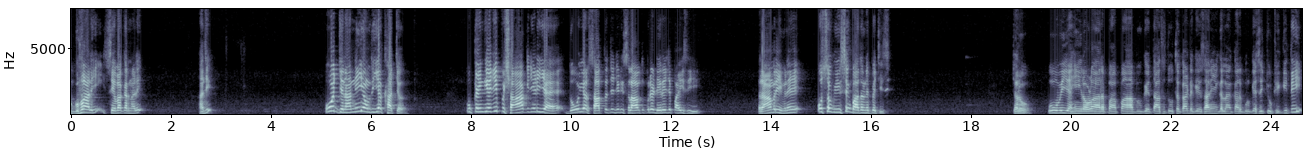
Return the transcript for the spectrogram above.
ਗੁਫਾ ਵਾਲੀ, ਸੇਵਾ ਕਰਨ ਵਾਲੀ। ਹਾਂਜੀ? ਉਹ ਜਨਾਨੀ ਆਉਂਦੀ ਆ ਖੱਚ। ਉਹ ਕਹਿੰਦੀ ਹੈ ਜੀ, ਪੋਸ਼ਾਕ ਜਿਹੜੀ ਹੈ 2007 ਚ ਜਿਹੜੀ ਸਲਾਵਤਪੁਰੇ ਡੇਰੇ 'ਚ ਪਾਈ ਸੀ ਰਾਮ ਰਹੀਮ ਨੇ ਉਹ ਸੁਖਬੀਰ ਸਿੰਘ ਬਾਦਲ ਨੇ ਭੇਜੀ ਸੀ। ਚਲੋ, ਉਹ ਵੀ ਅਹੀਂ ਰੌਲਾ ਰਪਾ ਪਾਪ ਕੇ ਤੱਥ ਤੁੱਥ ਕੱਢ ਕੇ ਸਾਰੀਆਂ ਗੱਲਾਂ ਕਰ ਕੁਰ ਕੇ ਅਸੀਂ ਝੂਠੀ ਕੀਤੀ।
